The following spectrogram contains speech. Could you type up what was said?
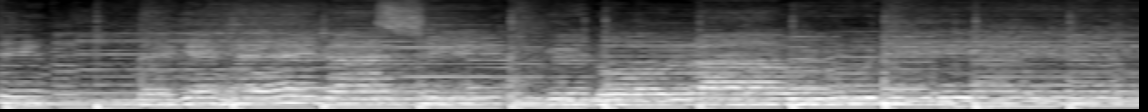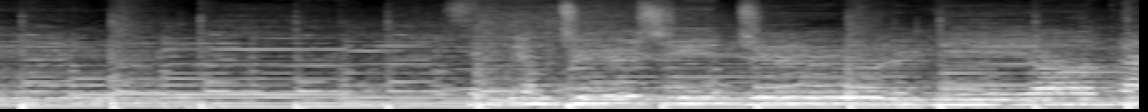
하신 내게 행하신 그 놀라운 일 생명 주신 주를 기억하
